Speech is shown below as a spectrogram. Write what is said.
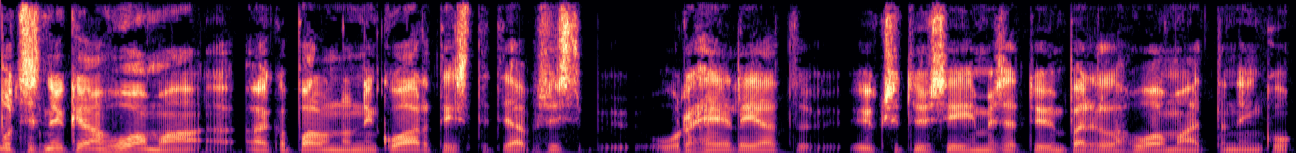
Mut siis nykyään huomaa, aika paljon on niin kuin artistit ja siis urheilijat, yksityisihmiset ympärillä huomaa, että niin kuin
